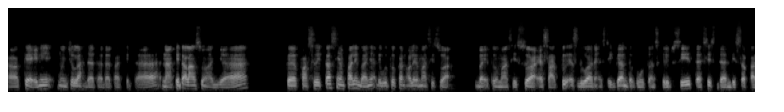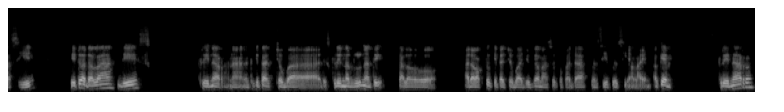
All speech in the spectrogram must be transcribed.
Oke, ini muncullah data-data kita. Nah, kita langsung aja ke fasilitas yang paling banyak dibutuhkan oleh mahasiswa, baik itu mahasiswa S1, S2, dan S3 untuk kebutuhan skripsi, tesis, dan disertasi. Itu adalah di screener. Nah, nanti kita coba di screener dulu nanti kalau ada waktu kita coba juga masuk kepada fungsi-fungsi yang lain. Oke, screener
